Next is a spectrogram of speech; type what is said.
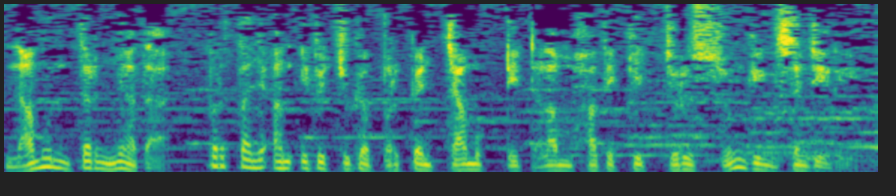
Namun ternyata pertanyaan itu juga berkencamuk di dalam hati Ki Julusungging sendiri.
